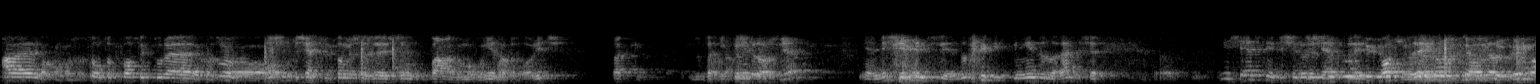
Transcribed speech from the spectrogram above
ale są to kwoty, które no, 10 tysięcy to myślę, że jeszcze Pana by mogło nie zadowolić. Tak, do takich pieniędzy rocznie? nie, miesięcznie, do takich pieniędzy zarabia się miesięcznie 10 tysięcy, od 400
